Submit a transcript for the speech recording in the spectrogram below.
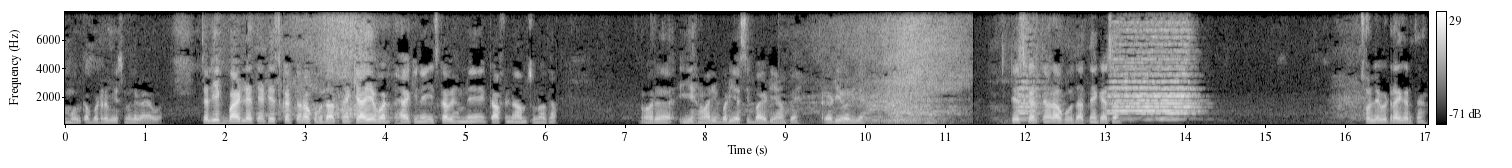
अमूल का बटर भी इसमें लगाया हुआ चलिए एक बाइट लेते हैं टेस्ट करते हैं और आपको बताते हैं क्या ये वर्थ है कि नहीं। इसका भी हमने काफ़ी नाम सुना था। और ये हमारी बढ़िया सी बाइट यहाँ पे रेडी हो रही है। टेस्ट करते हैं और आपको बताते हैं कैसा। छोले भी ट्राई करते हैं।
